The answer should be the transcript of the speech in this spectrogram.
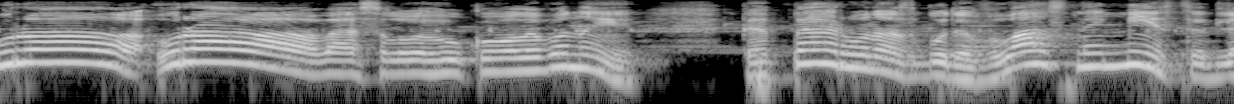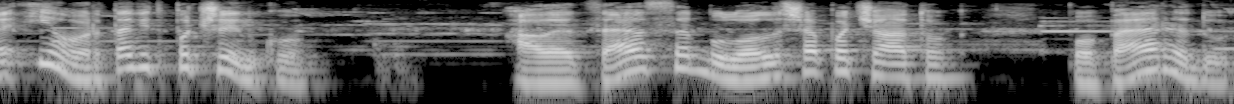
Ура! Ура! весело вигукували вони. Тепер у нас буде власне місце для ігор та відпочинку. Але це все було лише початок. Попереду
